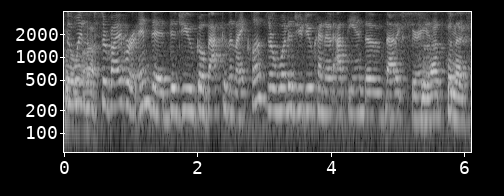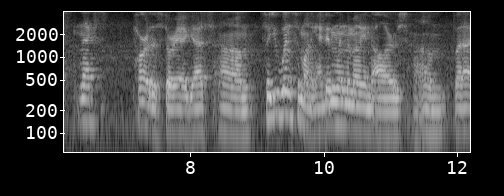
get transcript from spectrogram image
So when lot- Survivor ended, did you go back to the nightclubs, or what did you do kind of at the end of that experience? So that's the next next part of the story, I guess. Um, so you win some money. I didn't win the million dollars, um, but I,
